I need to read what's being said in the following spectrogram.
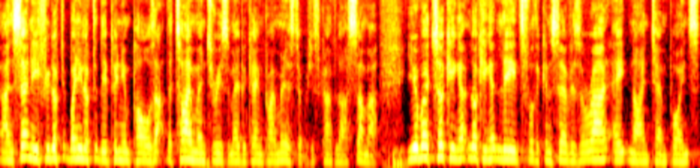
And certainly, if you looked at, when you looked at the opinion polls at the time when Theresa May became Prime Minister, which is kind of last summer, you were looking at, looking at leads for the Conservatives around 8, 9, 10 points.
